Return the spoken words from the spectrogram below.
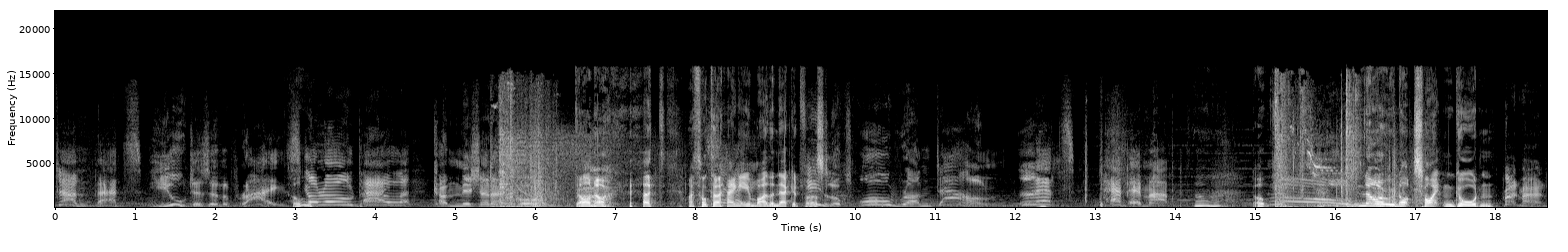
done, Bats. You deserve a prize. Oh. Your old pal, Commissioner Gordon. Oh no. I thought they were hanging him by the neck at first. He looks all run down. Let's pep him up. Oh. No, no, not Titan Gordon. Batman!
